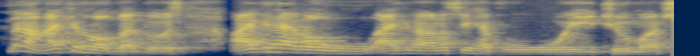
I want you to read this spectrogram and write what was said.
no, I can hold my booze. I can have a. I can honestly have way too much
